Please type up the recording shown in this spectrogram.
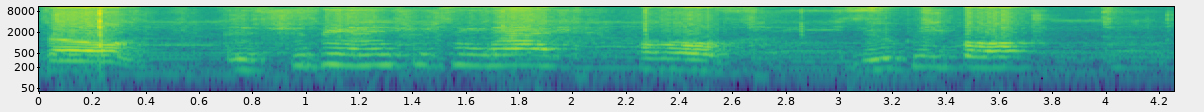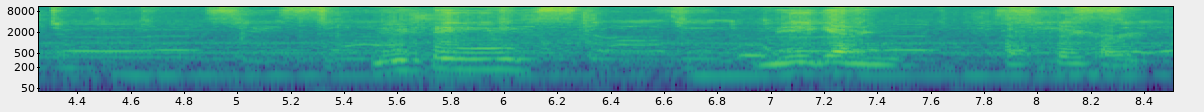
So it should be an interesting day full of new people, new things, me getting especially hurt.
